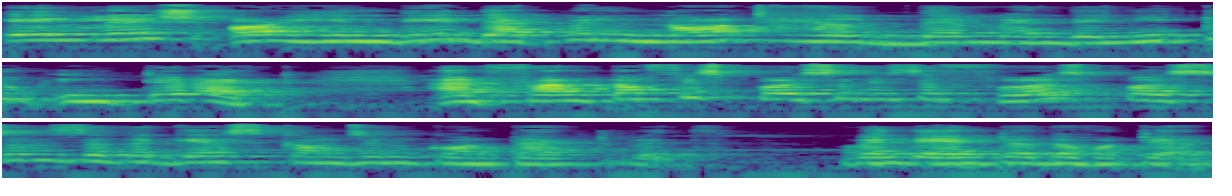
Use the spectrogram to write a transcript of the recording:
English or Hindi, that will not help them when they need to interact. And front office person is the first persons that the guest comes in contact with when they enter the hotel.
